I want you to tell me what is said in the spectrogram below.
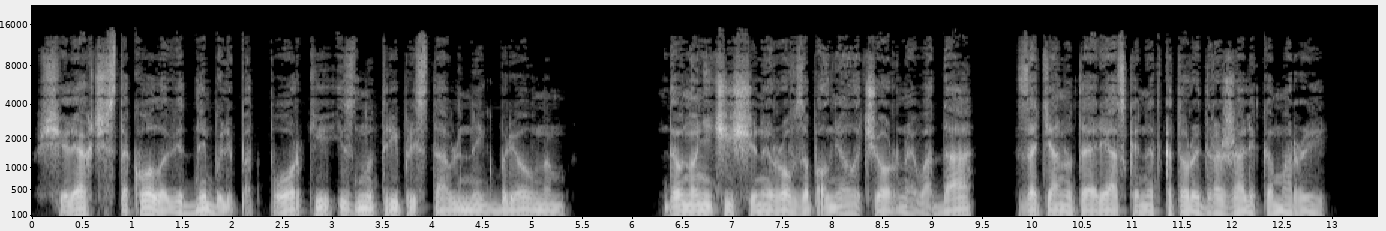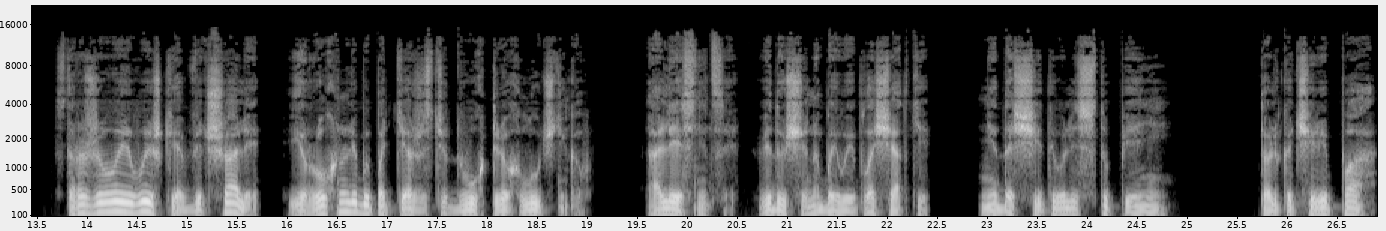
в щелях чистокола видны были подпорки, изнутри приставленные к бревнам. Давно нечищенный ров заполняла черная вода, затянутая ряской, над которой дрожали комары. Сторожевые вышки обветшали и рухнули бы под тяжестью двух-трех лучников, а лестницы, ведущие на боевые площадки, не досчитывались ступеней. Только черепа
